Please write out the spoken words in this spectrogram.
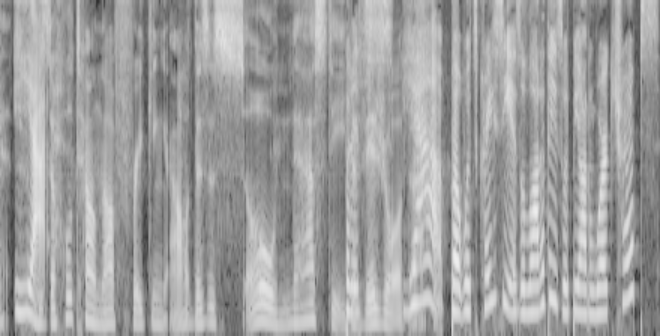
Shit. Yeah. Is the whole town not freaking out? This is so nasty. But the visual. Yeah, but what's crazy is a lot of these would be on work trips.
